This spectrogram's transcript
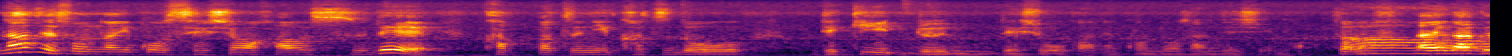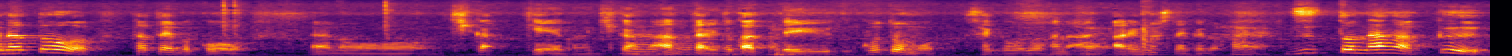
なぜそんなにこうセッションハウスで活発に活動できるんでしょうかね近藤さん自身は。その大学だと例えばこうあの期間契約の期間があったりとかっていうことも先ほど話、ありましたけど、はい。ずっと長く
